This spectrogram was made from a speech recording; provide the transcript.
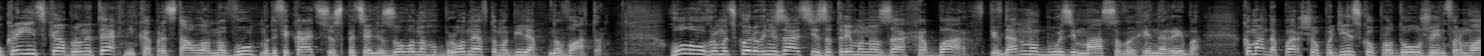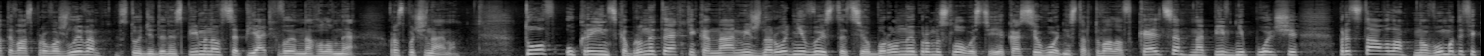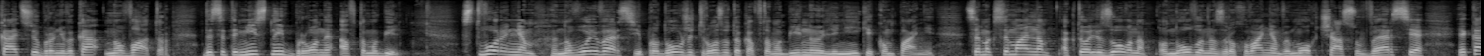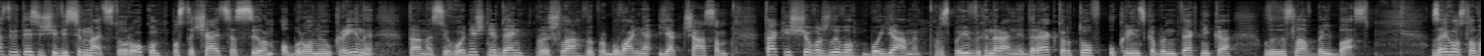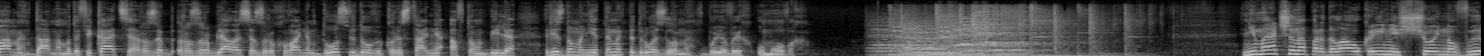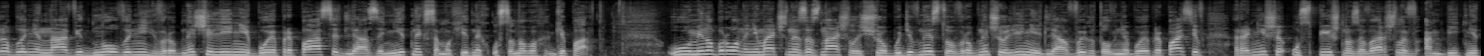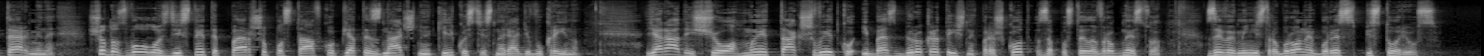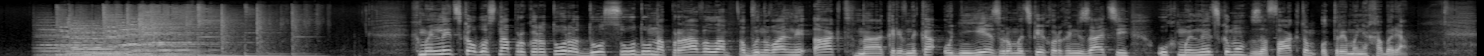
Українська бронетехніка представила нову модифікацію спеціалізованого бронеавтомобіля Новатор. Голову громадської організації затримано за хабар. В південному бузі масово гине риба. Команда першого подільського продовжує інформувати вас про важливе. В студії Денис Піменов. Це 5 хвилин на головне. Розпочинаємо. ТОВ Українська бронетехніка на міжнародній виставці оборонної промисловості, яка сьогодні стартувала в Кельце на півдні Польщі, представила нову модифікацію броньовика Новатор десятимісний бронеавтомобіль. Створенням нової версії продовжить розвиток автомобільної лінійки компанії. Це максимально актуалізована, оновлена з урахуванням вимог часу версія, яка з 2018 року постачається силам оборони України та на сьогоднішній день пройшла випробування як часом, так і що важливо боями, розповів генеральний директор ТОВ Українська бронетехніка Владислав Бельбас. За його словами, дана модифікація розроб- розроблялася з урахуванням досвіду використання автомобіля різноманітними підрозділами в бойових умовах. Німеччина передала Україні щойно вироблені на відновленій виробничій лінії боєприпаси для зенітних самохідних установок Гепард. У Міноборони Німеччини зазначили, що будівництво виробничої лінії для виготовлення боєприпасів раніше успішно завершили в амбітні терміни, що дозволило здійснити першу поставку п'ятизначної кількості снарядів в Україну. Я радий, що ми так швидко і без бюрократичних перешкод запустили виробництво, заявив міністр оборони Борис Пісторіус. Хмельницька обласна прокуратура до суду направила обвинувальний акт на керівника однієї з громадських організацій у Хмельницькому за фактом отримання хабаря.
